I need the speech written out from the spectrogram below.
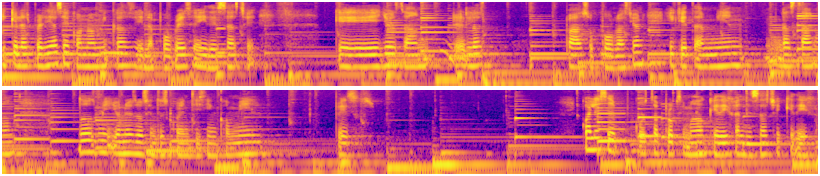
y que las pérdidas económicas y la pobreza y desastre que ellos dan reglas para su población y que también gastaron 2.245.000 pesos. ¿Cuál es el costo aproximado que deja el desastre que deja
